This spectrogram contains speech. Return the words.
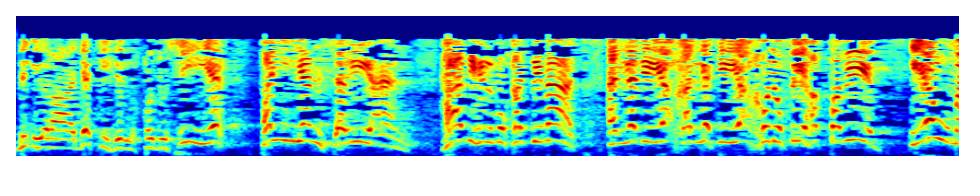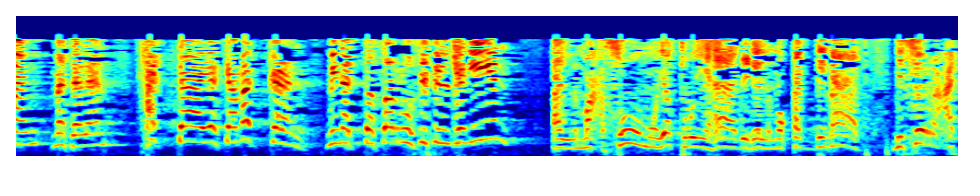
بإرادته القدسية طيا سريعا. هذه المقدمات الذي التي يأخذ فيها الطبيب يوما مثلا حتى يتمكن من التصرف في الجنين المعصوم يطوي هذه المقدمات بسرعة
